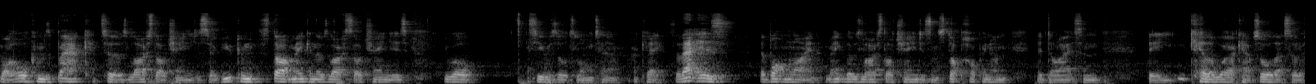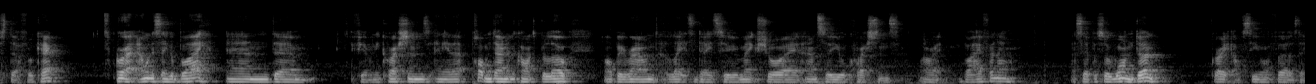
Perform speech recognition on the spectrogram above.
well, all comes back to those lifestyle changes. So if you can start making those lifestyle changes, you will see results long term. Okay, so that is the bottom line. Make those lifestyle changes and stop hopping on the diets and the killer workouts, all that sort of stuff. Okay. All right, I want to say goodbye and. Um, if you have any questions, any of that, pop them down in the comments below. I'll be around later today to make sure I answer your questions. All right, bye for now. That's episode one done. Great, I'll see you on Thursday.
